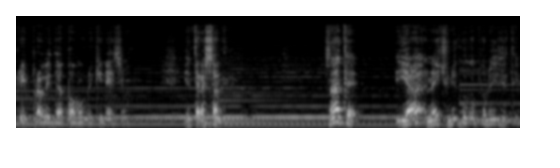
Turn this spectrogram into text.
pripravi da pomogne kinezima. Interesantno. Znate, ja neću nikoga poniziti.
